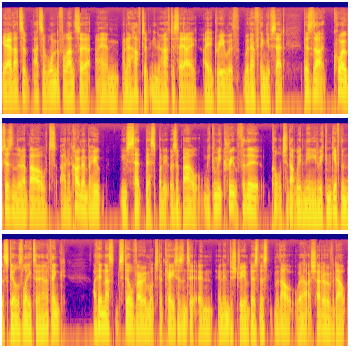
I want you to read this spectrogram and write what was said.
Yeah, that's a that's a wonderful answer, um, and I have to you know I have to say I, I agree with with everything you've said. There's that quote, isn't there, about I can't remember who who said this, but it was about we can recruit for the culture that we need. We can give them the skills later, and I think I think that's still very much the case, isn't it, in in industry and business, without without a shadow of a doubt.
